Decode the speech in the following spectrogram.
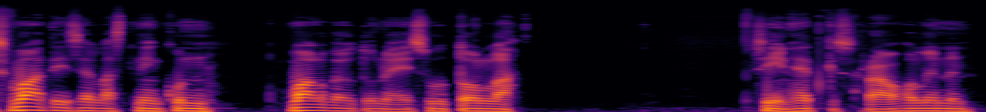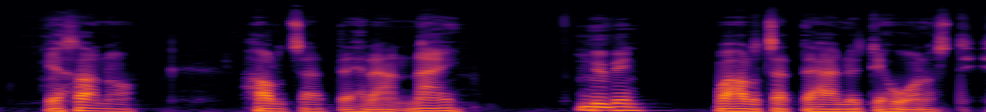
se vaatii sellaista niin kuin valveutuneisuutta olla siinä hetkessä rauhallinen ja sanoa, haluat sä, että tehdään näin mm. hyvin, vai haluat sä, että tehdään nyt ja huonosti.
